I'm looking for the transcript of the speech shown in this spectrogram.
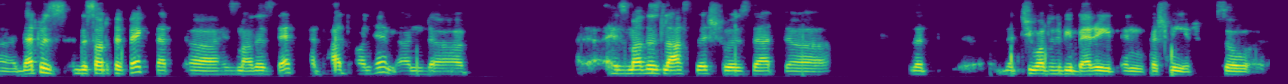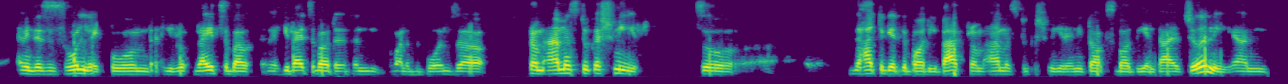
Uh, that was the sort of effect that uh, his mother's death had had on him. And uh, his mother's last wish was that uh, that that she wanted to be buried in Kashmir. So I mean, there's this whole like poem that he writes about. He writes about it in one of the poems, uh, "From Amherst to Kashmir." So uh, they had to get the body back from Amherst to Kashmir, and he talks about the entire journey. And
